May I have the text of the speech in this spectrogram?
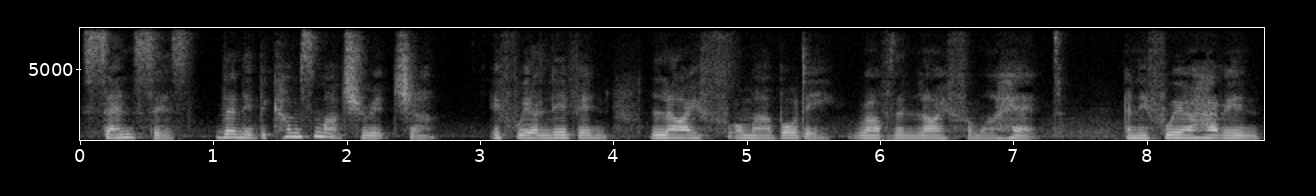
senses, then it becomes much richer if we are living life from our body rather than life from our head. And if we are having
